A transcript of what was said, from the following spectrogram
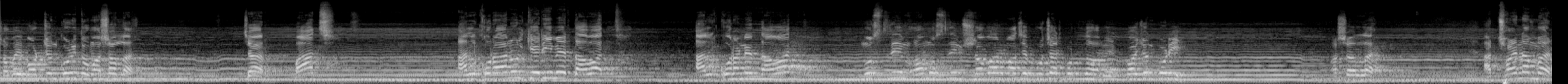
সবাই বর্জন করি তো মাসাল্লাহ চার, পাঁচ আল কোরআনুল কেরিমের দাওয়াত। আল কোরআনের দাওয়াত মুসলিম, অমুসলিম সবার মাঝে প্রচার করতে হবে। কয়জন করি? মাসাল্লাহ আর ছয় নাম্বার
